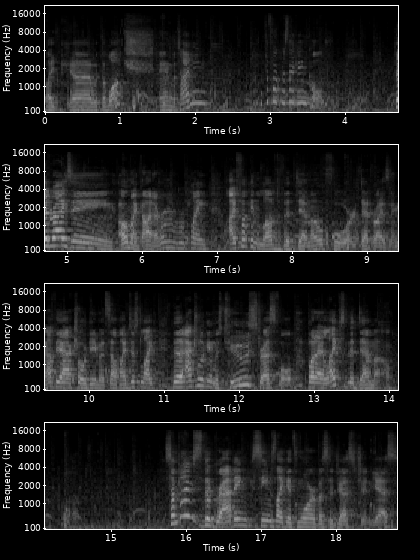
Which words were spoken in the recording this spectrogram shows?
Like, uh, with the watch and the timing? What the fuck was that game called? Dead Rising! Oh my god, I remember playing... I fucking loved the demo for Dead Rising. Not the actual game itself. I just like... The actual game was too stressful, but I liked the demo. Sometimes the grabbing seems like it's more of a suggestion, yes?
